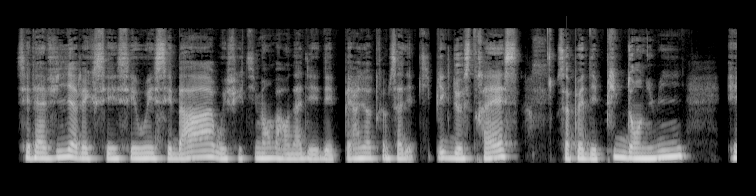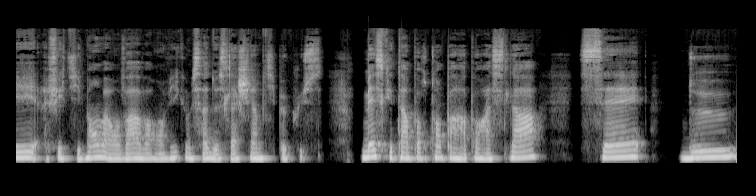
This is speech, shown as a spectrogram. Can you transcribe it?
c'est la vie avec ses, ses, hauts et ses bas, où effectivement bah, on a des, des, périodes comme ça, des petits pics de stress, ça peut être des pics d'ennui, et effectivement bah, on va avoir envie comme ça de se lâcher un petit peu plus. Mais ce qui est important par rapport à cela, c'est de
